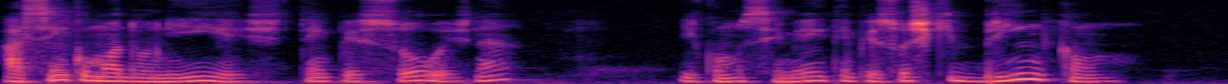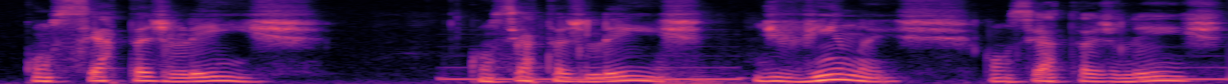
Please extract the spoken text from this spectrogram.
Assim como Adonias, tem pessoas, né? E como Simei, tem pessoas que brincam com certas leis, com certas leis divinas, com certas leis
